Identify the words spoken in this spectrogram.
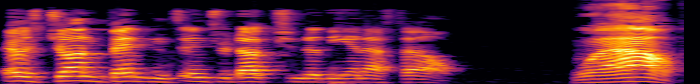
That was John Benton's introduction to the NFL. Wow.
